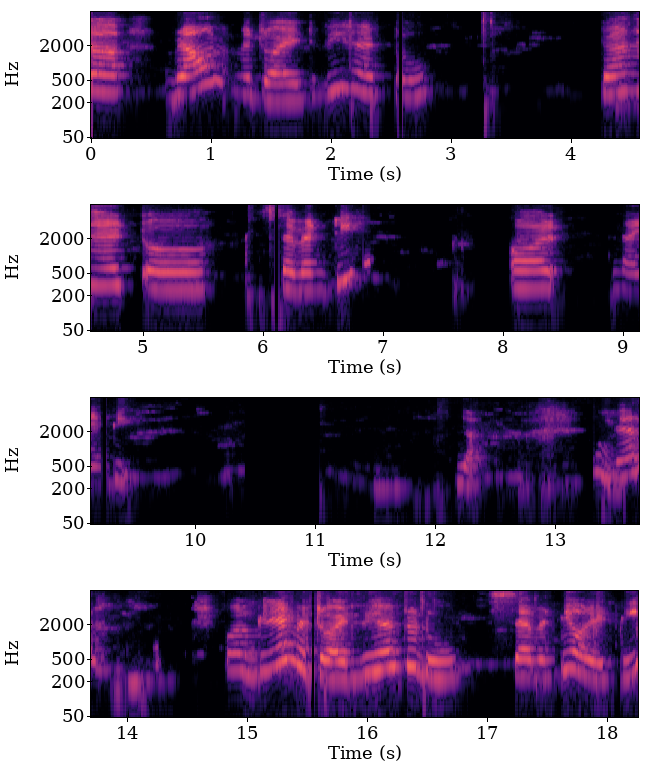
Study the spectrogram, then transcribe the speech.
uh, brown Metroid, we have to turn it uh, 70 or 90. Yeah. Hmm. Then for gray Metroid, we have to do 70 or 80.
